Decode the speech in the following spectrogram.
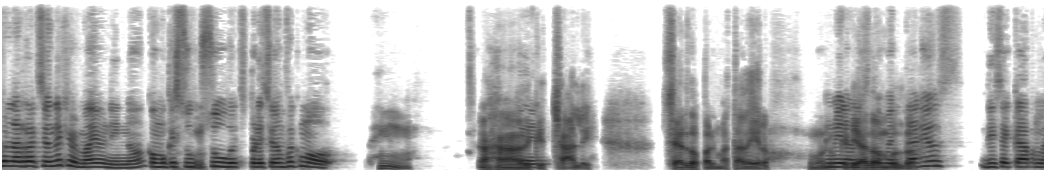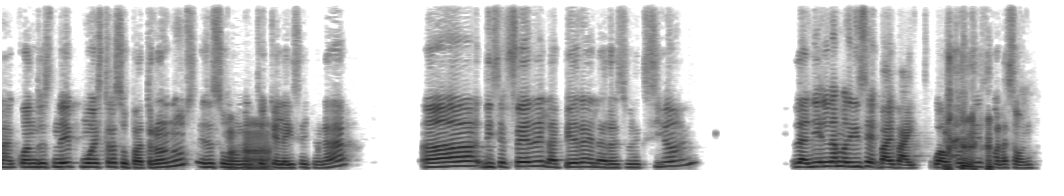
con la reacción de Hermione, ¿no? Como que su, su expresión fue como, Hmm. Ajá, de Eh. que chale, cerdo pa'l matadero, como lo mira, quería los Dumbledore. comentarios, dice Carla, cuando Snape muestra su Patronus, ese es su momento Ajá. que le hice llorar. Ah, dice Fede, la piedra de la resurrección. Daniel nada más dice, bye bye, wow, tú tienes corazón.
